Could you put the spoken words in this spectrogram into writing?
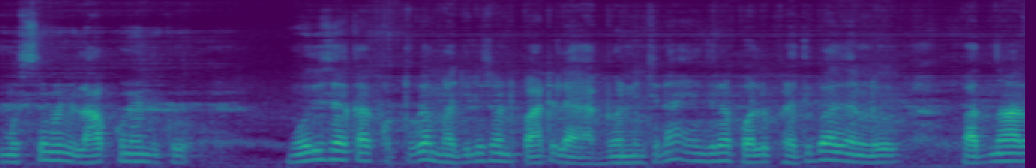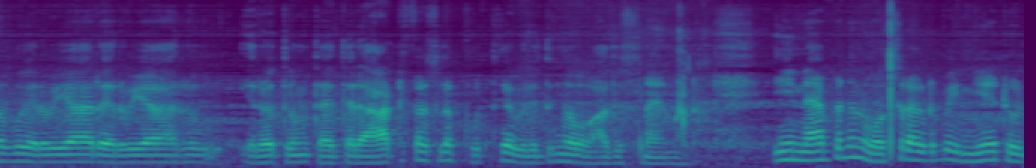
ముస్లింలను లాక్కునేందుకు మోదీ సర్కార్ కుట్రగా మజ్లిస్ వంటి పార్టీలు అభివర్ణించిన ఇందులో పలు ప్రతిపాదనలు పద్నాలుగు ఇరవై ఆరు ఇరవై ఆరు ఇరవై తొమ్మిది తదితర ఆర్టికల్స్లో పూర్తిగా విరుద్ధంగా వాదిస్తున్నాయన్నమాట. ఈ నేపథ్యంలో వక్స్ రకటిపై నేటు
